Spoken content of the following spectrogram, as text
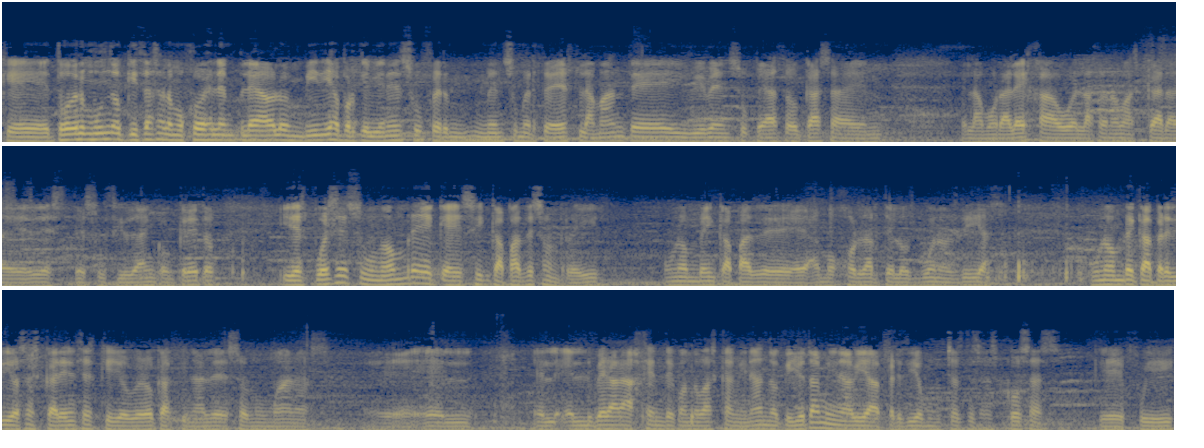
que todo el mundo, quizás a lo mejor el empleado lo envidia porque viene en su, en Mercedes flamante y vive en su pedazo de casa en, la Moraleja o en la zona más cara de, su ciudad en concreto. Y después es un hombre que es incapaz de sonreír, un hombre incapaz de a lo mejor darte los buenos días, un hombre que ha perdido esas carencias que yo veo que al final son humanas. Eh, el, ver a la gente cuando vas caminando, que yo también había perdido muchas de esas cosas, que fui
